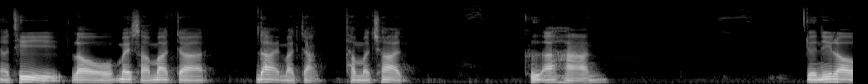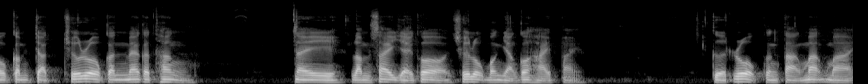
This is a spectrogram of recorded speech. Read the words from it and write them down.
นะที่เราไม่สามารถจะได้มาจากธรรมชาติคืออาหาร เดี๋ยวนี้เรากำจัดเชื้อโรคกันแม้กระทั่ง ในลำไส้ใหญ่ก็เชื้อโรคบางอย่างก็หายไป เกิดโรคต่างๆ มากมาย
